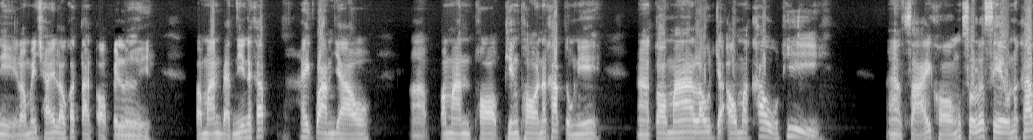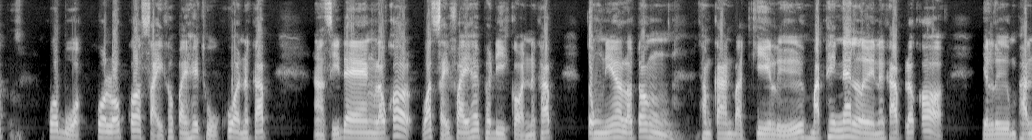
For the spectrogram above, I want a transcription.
นี่เราไม่ใช้เราก็ตัดออกไปเลย ประมาณแบบนี้นะครับ ให้ความยาวประมาณพอเพียงพอนะครับตรงนี้ อ่าต่อมาเราจะเอามาเข้าที่อ่าสายของโซลาร์เซลล์นะครับขั้วบวกขั้วลบก็ใส่เข้าไปให้ถูกขั้วนะครับอ่าสีแดงเราก็วัดสายไฟให้พอดีก่อนนะครับ ตรงนี้เราต้องทำการบัดกีหรือมัดให้แน่นเลยนะครับ แล้วก็อย่าลืมพัน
